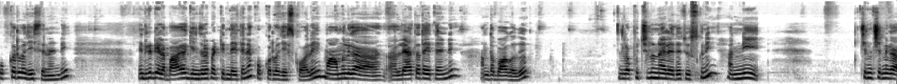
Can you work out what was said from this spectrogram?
కుక్కర్లో చేశానండి. ఎందుకంటే ఇలా బాగా గింజలు పట్టింది అయితేనే కుక్కర్లో చేసుకోవాలి. మామూలుగా లేతదైతే అండి అంత బాగోదు. ఇలా పుచ్చులు ఉన్నాయో లేదో చూసుకుని అన్నీ చిన్న చిన్నగా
